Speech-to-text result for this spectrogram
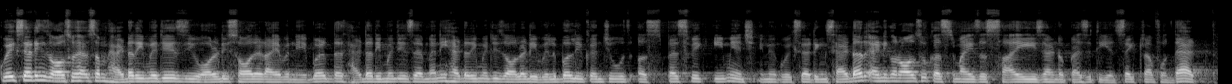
Quick settings also have some header images. You already saw that I have enabled the header images. There are many header images already available. You can choose a specific image in a quick settings header and you can also customize the size and opacity etc. for that.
